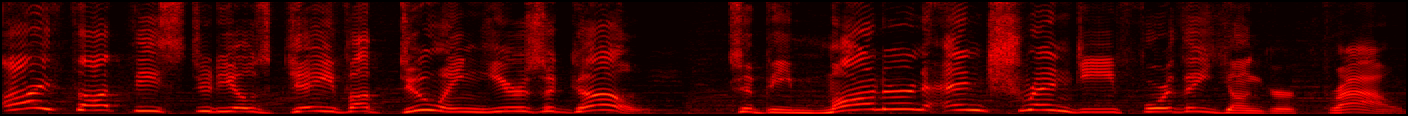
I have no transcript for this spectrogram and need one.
I thought these studios gave up doing years ago to be modern and trendy for the younger crowd.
